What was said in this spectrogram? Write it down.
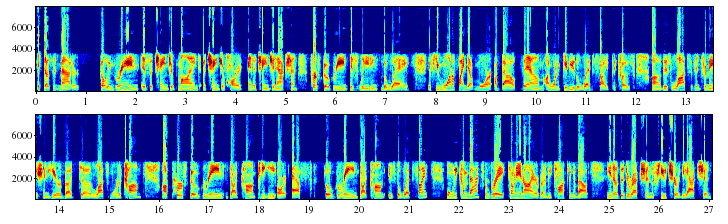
It doesn't matter Going green is a change of mind, a change of heart, and a change in action. Perf Go Green is leading the way. If you want to find out more about them, I want to give you the website because uh, there's lots of information here, but uh, lots more to come. Uh, perfgogreen.com, P-E-R-F gogreen.com is the website. When we come back from break, Tony and I are going to be talking about, you know, the direction, the future, the action,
